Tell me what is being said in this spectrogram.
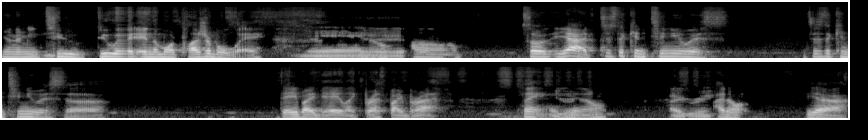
You know what I mean? Mm-hmm. To do it in the more pleasurable way. Yeah, You know. Um, so yeah, it's just a continuous, just a continuous uh, day by day, like breath by breath thing. You know. I agree. I don't. Yeah.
